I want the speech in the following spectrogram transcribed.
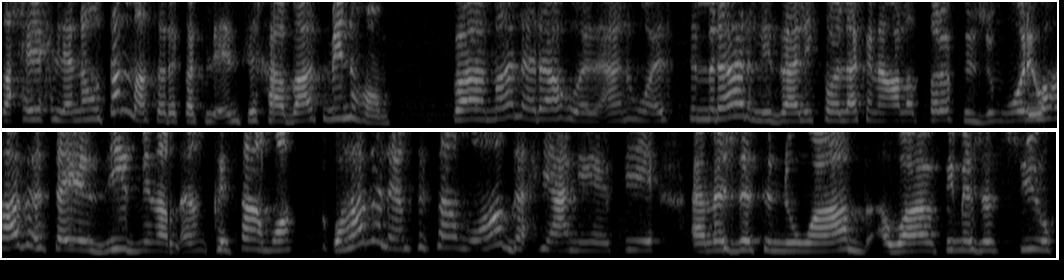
صحيح لأنه تم سرقة الانتخابات منهم. فما نراه الآن هو استمرار لذلك ولكن على الطرف الجمهوري وهذا سيزيد من الانقسام. وهذا الانقسام واضح يعني في مجلس النواب وفي مجلس الشيوخ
